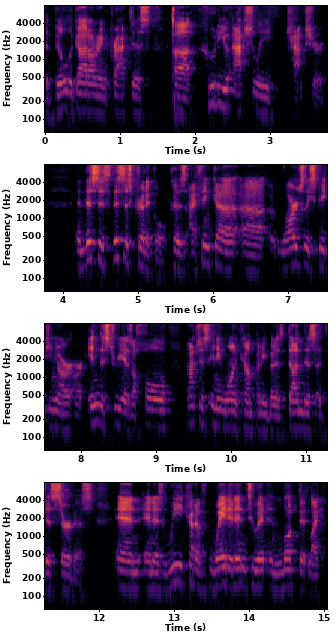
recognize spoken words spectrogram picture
to build a God honoring practice, uh, who do you actually capture? And this is this is critical because I think, uh, uh, largely speaking, our, our industry as a whole, not just any one company, but has done this a disservice. And and as we kind of waded into it and looked at like,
